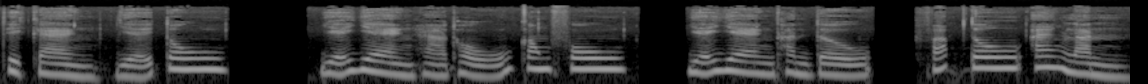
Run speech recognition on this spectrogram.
thì càng dễ tu, dễ dàng hạ thủ công phu, dễ dàng thành tựu, pháp tu an lành,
